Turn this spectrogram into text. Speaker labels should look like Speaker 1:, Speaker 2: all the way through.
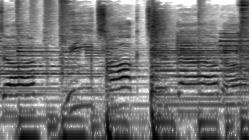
Speaker 1: dark, we talked about our.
